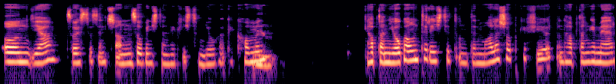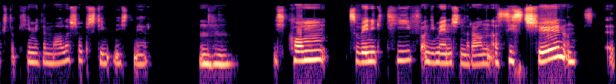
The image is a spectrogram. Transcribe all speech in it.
Und ja, so ist das entstanden, so bin ich dann wirklich zum Yoga gekommen. Ja. Habe dann Yoga unterrichtet und den Malershop geführt und habe dann gemerkt, okay, mit dem Malershop stimmt nicht mehr. Mhm. Ich komme zu wenig tief an die Menschen ran. Also es ist schön und äh,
